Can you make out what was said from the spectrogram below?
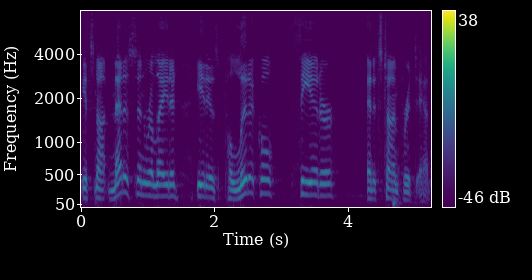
It's not medicine related. It is political theater, and it's time for it to end.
